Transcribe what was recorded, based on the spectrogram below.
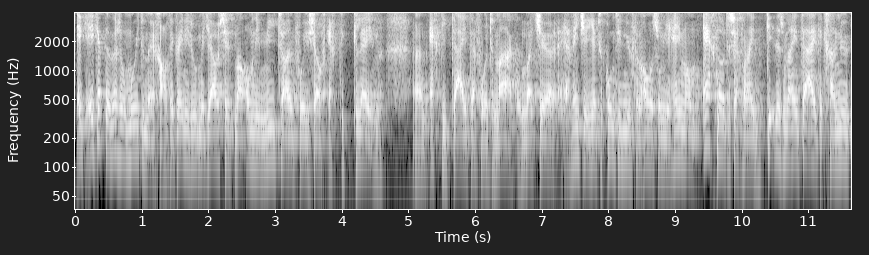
ik, ik heb er best wel moeite mee gehad. Ik weet niet hoe het met jou zit, maar om die me-time voor jezelf echt te claimen. Um, echt die tijd daarvoor te maken. Omdat je, ja, weet je, je hebt er continu van alles om je heen, om echt nooit te zeggen van, hey, dit is mijn tijd. Ik ga nu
